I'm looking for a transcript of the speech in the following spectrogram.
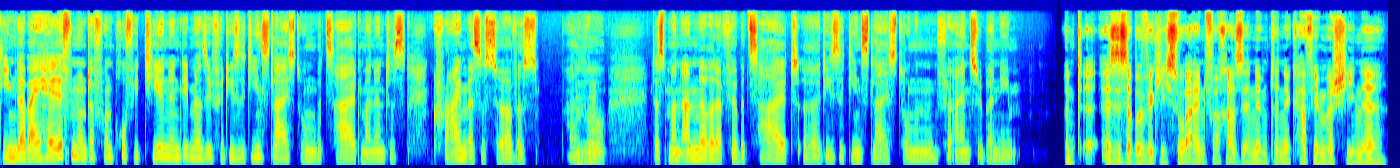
die ihm dabei helfen und davon profitieren, indem er sie für diese Dienstleistungen bezahlt. Man nennt es Crime as a Service. Also, mhm. dass man andere dafür bezahlt, äh, diese Dienstleistungen für einen zu übernehmen. Und äh, es ist aber wirklich so einfach. Also er nimmt eine Kaffeemaschine,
